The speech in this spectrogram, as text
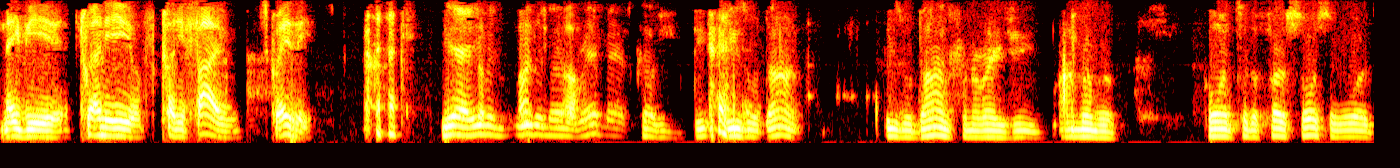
Maybe twenty or twenty-five. It's crazy. Yeah, even even uh, Redman's cousin, D- Diesel Don. Diesel Don's from the regime. I remember going to the first Source Awards.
